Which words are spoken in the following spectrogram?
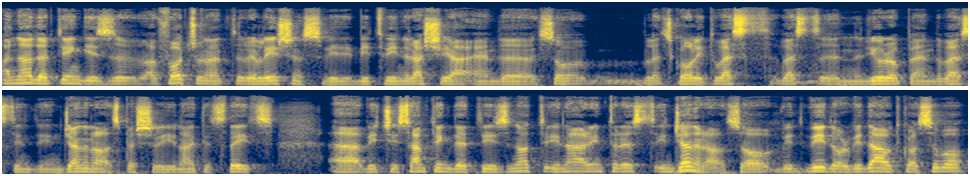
Another thing is uh, unfortunate relations with, between Russia and uh, so let's call it West Western Europe and the West in, in general, especially United States uh, which is something that is not in our interest in general. So, with, with or without Kosovo,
